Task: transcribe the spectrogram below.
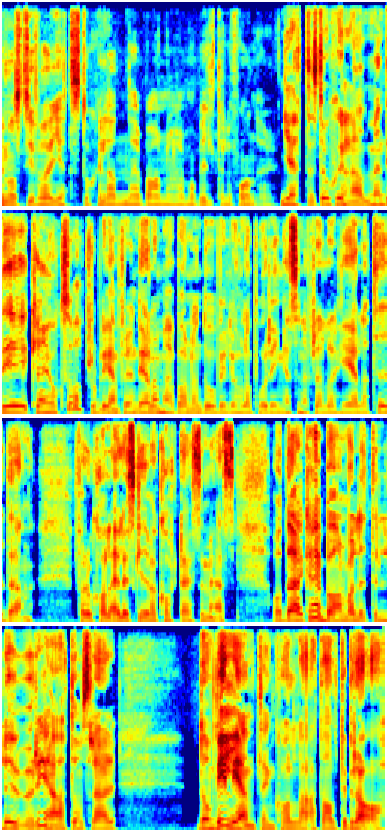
Det måste ju vara jättestor skillnad när barnen har mobiltelefoner. Jättestor skillnad, men det kan ju också vara ett problem för en del av de här barnen då vill ju hålla på och ringa sina föräldrar hela tiden för att kolla, eller skriva korta sms. Och där kan ju barn vara lite luriga, att de sådär, de vill egentligen kolla att allt är bra.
